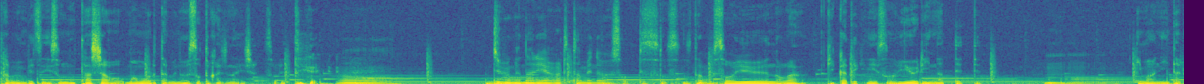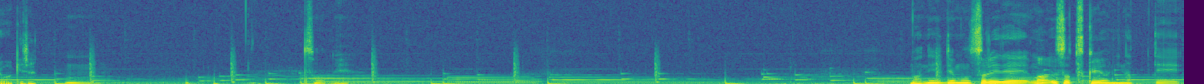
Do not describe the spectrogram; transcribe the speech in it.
多分別にその他者を守るための嘘とかじゃないじゃん。それって。うん。自分が成り上がるための嘘ってそうそう。多分そういうのが結果的にその有利になってって。うん今に至るわけじゃん。うん。うんそうね。まあねでもそれでまあ嘘つくようになって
